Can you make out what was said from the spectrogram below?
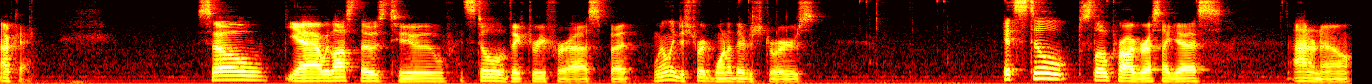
Okay. So, yeah, we lost those two. It's still a victory for us, but we only destroyed one of their destroyers. It's still slow progress, I guess. I don't know.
